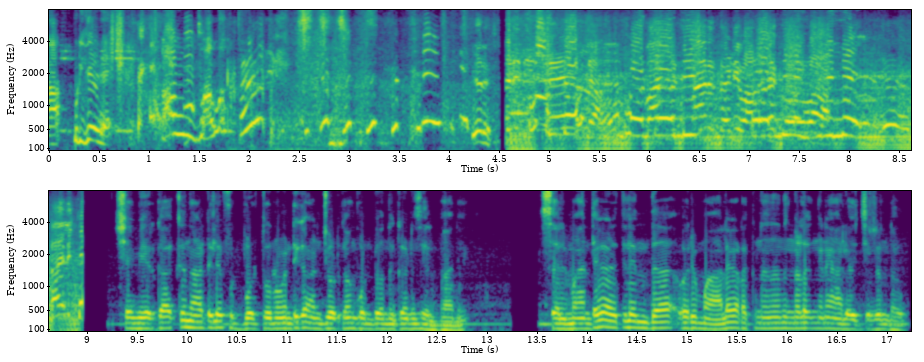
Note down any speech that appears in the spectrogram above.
ആ പിടിക്കേ ഷമീർ കാക്ക് നാട്ടിലെ ഫുട്ബോൾ ടൂർണമെന്റ് കാണിച്ചു കൊടുക്കാൻ കൊണ്ടുവന്നിക്കാണ് സൽമാൻ സൽമാന്റെ കാര്യത്തിൽ എന്താ ഒരു മാല കിടക്കുന്നതെന്ന് നിങ്ങൾ ഇങ്ങനെ ആലോചിച്ചിട്ടുണ്ടാവും.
